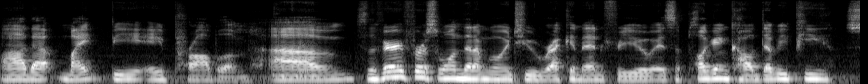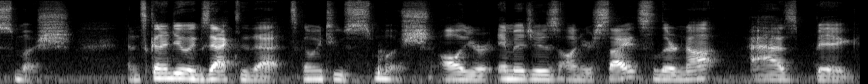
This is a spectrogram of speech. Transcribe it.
uh, that might be a problem. Um, so the very first one that I'm going to recommend for you is a plugin called WP Smush. And it's going to do exactly that. It's going to smush all your images on your site so they're not as big.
